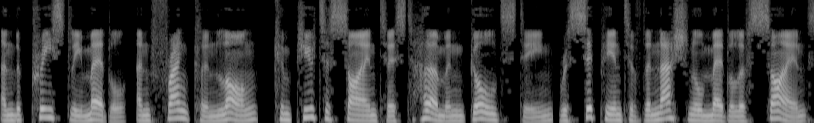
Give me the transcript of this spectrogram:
and the Priestley Medal, and Franklin Long, computer scientist Herman Goldstine recipient of the National Medal of Science,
